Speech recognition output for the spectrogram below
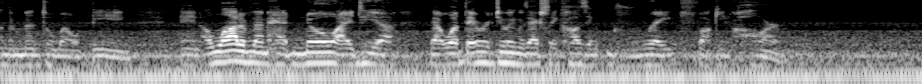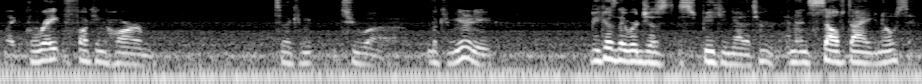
on their mental well-being. And a lot of them had no idea that what they were doing was actually causing great fucking harm. Like great fucking harm to the com- to uh, the community because they were just speaking out of turn and then self-diagnosing.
